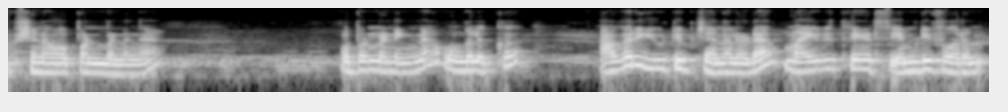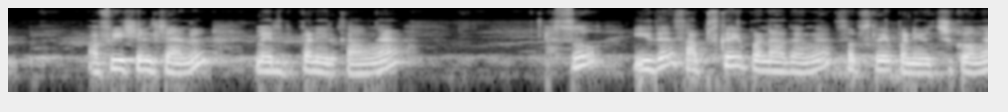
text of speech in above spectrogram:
ஆப்ஷனை ஓப்பன் பண்ணுங்கள் ஓப்பன் பண்ணிங்கன்னா உங்களுக்கு அவர் யூடியூப் சேனலோட MyV three Ads MD forum official channel merge பண்ணியிருக்காங்க. ஸோ இதை சப்ஸ்கிரைப் பண்ணாதவங்க சப்ஸ்கிரைப் பண்ணி வச்சுக்கோங்க.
